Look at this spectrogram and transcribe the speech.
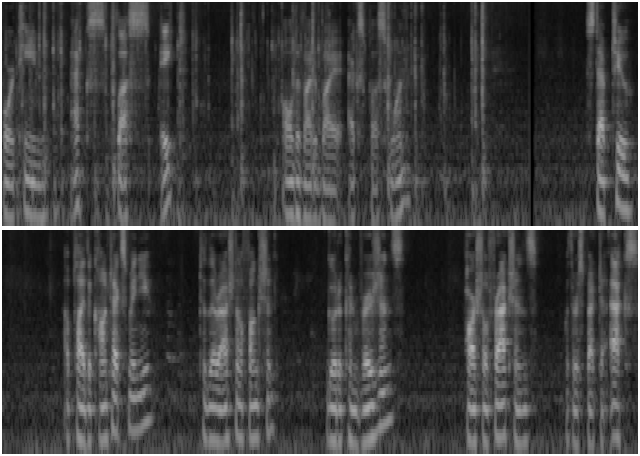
14x plus 8, all divided by x plus 1. Step 2. Apply the context menu to the rational function. Go to conversions, partial fractions with respect to x.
